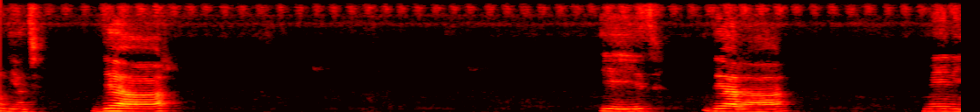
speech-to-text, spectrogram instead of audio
নদী আছে। There is there are many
